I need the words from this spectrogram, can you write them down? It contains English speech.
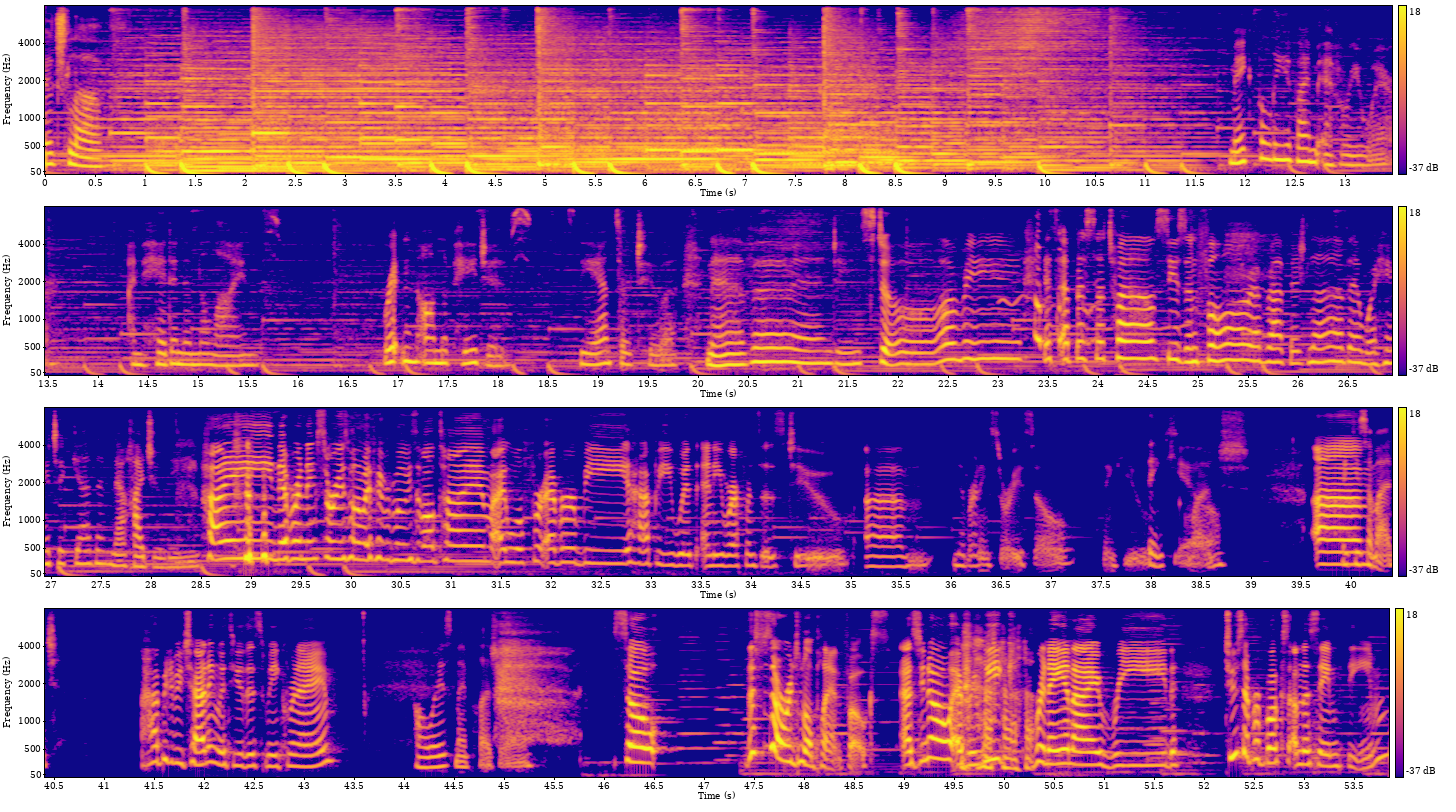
Ravage Love. Make believe I'm everywhere. I'm hidden in the lines. Written on the pages the answer to a never ending story. It's episode 12, season 4 of Ravage Love, and we're here together. Now, hi, Julie. Hi, Never Ending Story is one of my favorite movies of all time. I will forever be happy with any references to um, Never Ending Story. So thank you. Thank so you. much. Thank you so Um, much. Happy to be chatting with you this week, Renee. Always my pleasure. So, this was our original plan, folks. As you know, every week Renee and I read two separate books on the same theme.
